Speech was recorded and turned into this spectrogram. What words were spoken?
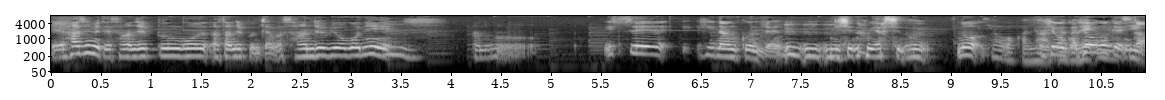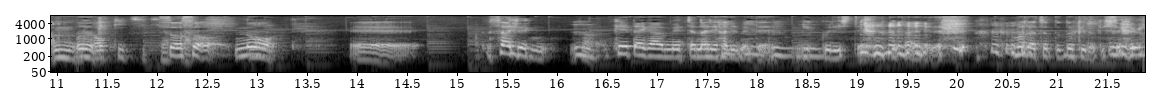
えー初めて30分後あ30分ちゃうわ。30秒後に、うん。あの一斉避難訓練、うんうんうん。西宮市の、うん。の兵庫かな？兵庫なんかね兵庫県か。うん、大きい地域やった。そうそう。の、えーサイレンが、うん携帯がめっちゃ鳴り始めて、びっくりして。まだちょっとドキドキしてる。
